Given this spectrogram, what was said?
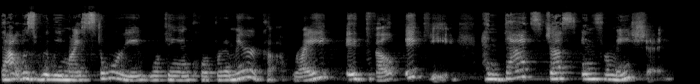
That was really my story working in corporate America, right? It felt icky. And that's just information.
